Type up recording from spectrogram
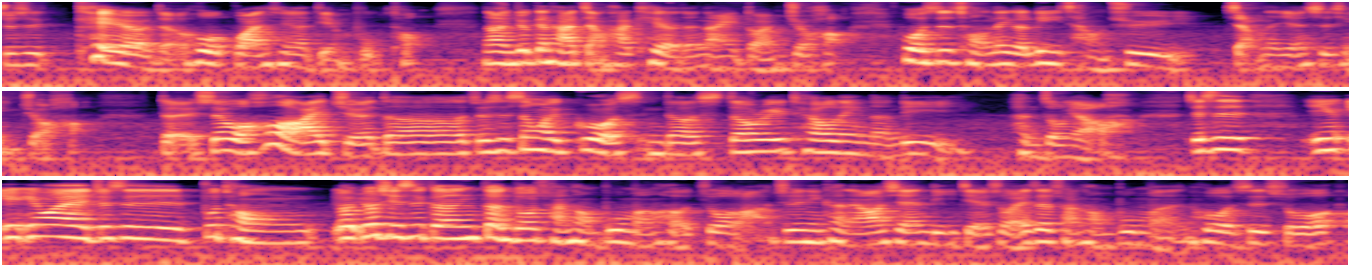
就是 care 的或关心的点不同，然后你就跟他讲他 care 的那一端就好，或者是从那个立场去讲那件事情就好。对，所以我后来觉得，就是身为 growth，你的 storytelling 能力很重要。就是因因因为就是不同，尤尤其是跟更多传统部门合作啦，就是你可能要先理解说，哎、这传统部门或者是说，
